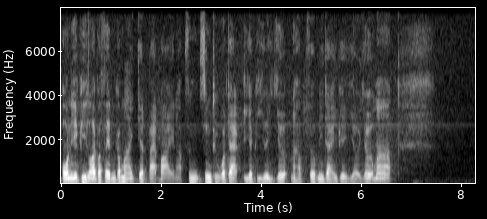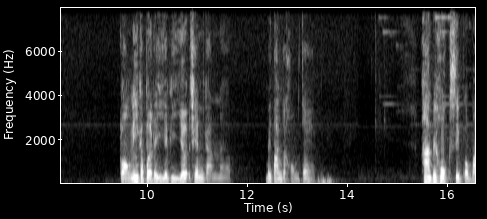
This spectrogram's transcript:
โอน EXP 100%ก็มา 7-8 ใบนะครับ ซึ่งซึ่งถือว่าแจก EXP ได้เยอะนะครับ เซิร์ฟนี้แจก EXP เยอะเยอะมาก กล่องนี้ก็เปิดได้ EXP เยอะเช่นกันนะครับ ไม่ต่างจากของแจก ผ่านไปหกสิบกว่าใบ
